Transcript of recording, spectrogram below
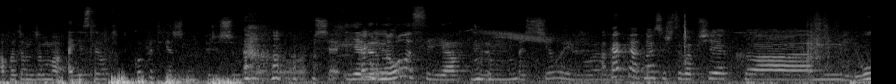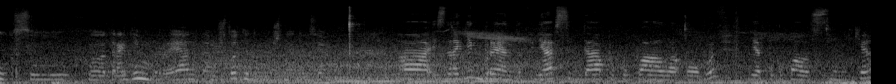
А потом думаю, а если его кто-то купит, я же не переживу вообще. И я Конечно. вернулась, и я тащила его. А как ты относишься вообще к люксу, к дорогим брендам? Что ты думаешь на эту тему? А, из дорогих брендов я всегда покупала обувь, я покупала сумки.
